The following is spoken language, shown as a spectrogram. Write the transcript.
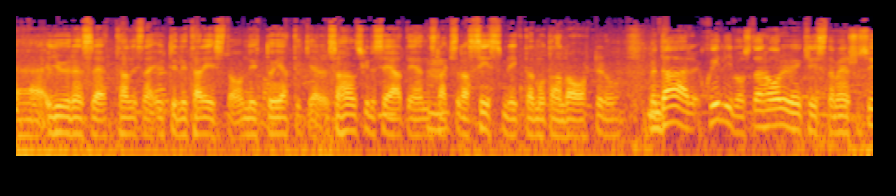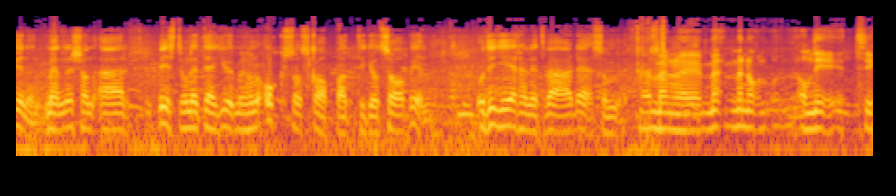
eh, djurens rätt. Han är sån utilitarist och nyttoetiker. Så han skulle säga att det är en Mm. slags rasism riktad mot andra arter. Då. Men där skiljer vi oss, där har du den kristna människosynen. Människan är, visst hon är ett däggdjur men hon är också skapad till Guds avbild. Och det ger henne ett värde som Men, eh, men, men om, om ni, ty,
